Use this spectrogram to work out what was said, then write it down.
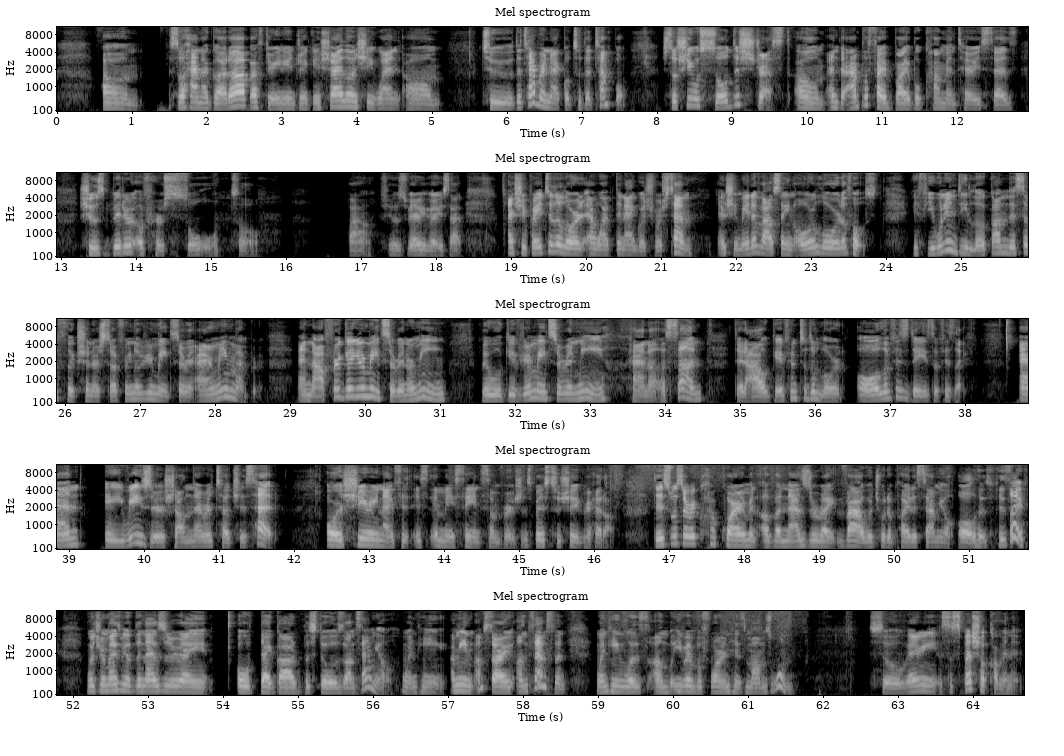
Um, so Hannah got up after eating and drinking Shiloh, and she went um to the tabernacle to the temple. So she was so distressed. Um, and the Amplified Bible commentary says she was bitter of her soul. So Wow, she was very, very sad. And she prayed to the Lord and wept in anguish. Verse 10. And she made a vow, saying, O Lord of hosts, if you would indeed look on this affliction or suffering of your maidservant and remember, and not forget your maidservant or me, but will give your maidservant me, Hannah, a son, then I'll give him to the Lord all of his days of his life. And a razor shall never touch his head. Or a shearing knife, it, may say in some versions, but it's to shave your head off. This was a requirement of a Nazarite vow, which would apply to Samuel all his, his life, which reminds me of the Nazarite oath that God bestows on Samuel when he, I mean, I'm sorry, on Samson when he was, um, even before in his mom's womb. So very, it's a special covenant.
